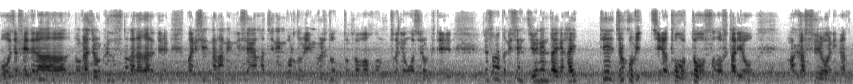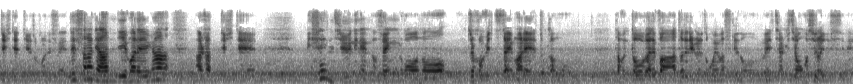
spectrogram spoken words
王者フェデラーの牙城を崩すのがナダルで、まあ、2007年、2008年頃のウィンブルドンとかは本当に面白くて、で、その後2010年代に入って、ジョコビッチがとうとうその2人を任すようになってきてっていうところですね。で、さらにアンディ・マレーが上がってきて、2012年の全豪のジョコビッチ対マレーとかも、多分動画でバーっと出てくると思いますけど、めちゃくちゃ面白いですしね。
